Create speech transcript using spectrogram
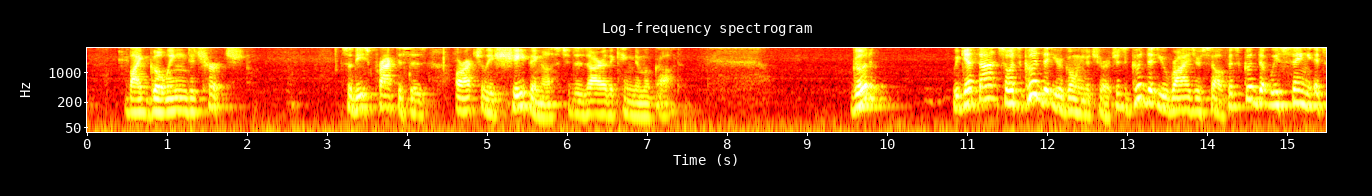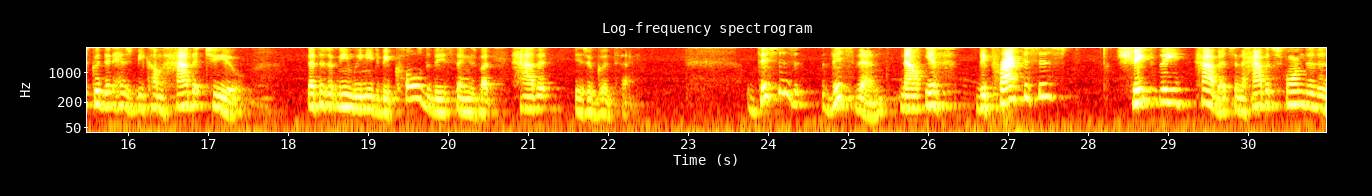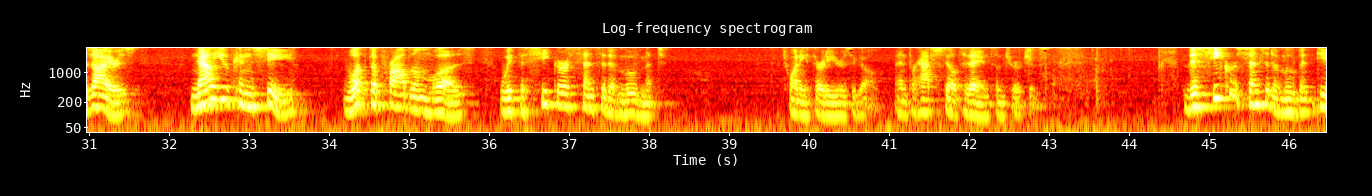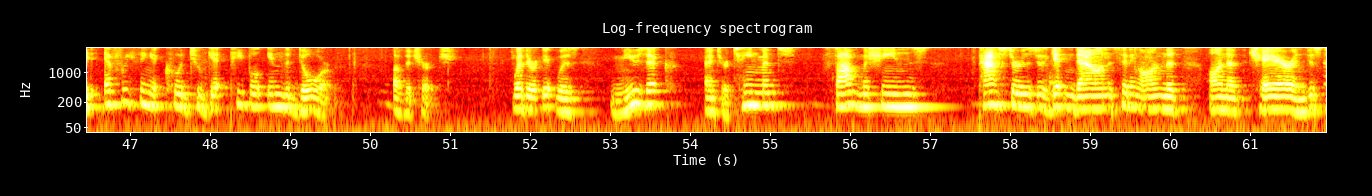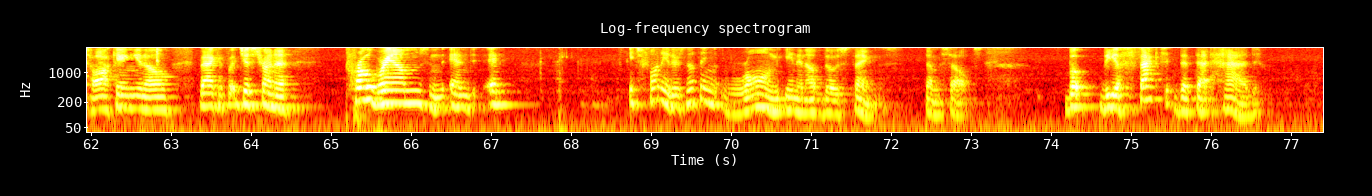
by going to church. So these practices are actually shaping us to desire the kingdom of God. Good? We get that? So it's good that you're going to church. It's good that you rise yourself. It's good that we sing. It's good that it has become habit to you. That doesn't mean we need to be cold to these things, but habit is a good thing. This is this then. Now, if the practices shape the habits and the habits form the desires, now you can see what the problem was with the seeker sensitive movement 20, 30 years ago, and perhaps still today in some churches. The seeker sensitive movement did everything it could to get people in the door of the church, whether it was music, entertainment, fog machines, pastors just getting down, and sitting on the on a chair and just talking, you know, back and forth, just trying to programs and and and it's funny. There's nothing wrong in and of those things themselves. But the effect that that had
